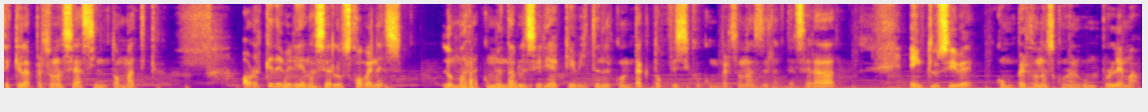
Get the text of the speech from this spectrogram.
de que la persona sea asintomática. Ahora, ¿qué deberían hacer los jóvenes? Lo más recomendable sería que eviten el contacto físico con personas de la tercera edad, e inclusive con personas con algún problema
